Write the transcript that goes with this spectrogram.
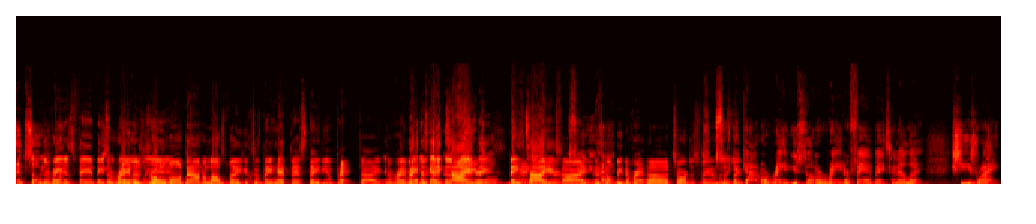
And so the Raiders got- fan base. The Raiders over, drove yeah. on down to Las Vegas because they had that stadium packed. All right, the Raiders, Raiders got they a good fan tired. base. They Raiders tired. All right, So you it's had- gonna be the Ra- uh, Chargers fans. So in the you got a Raider. You still have a Raider fan base in LA. She's right.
